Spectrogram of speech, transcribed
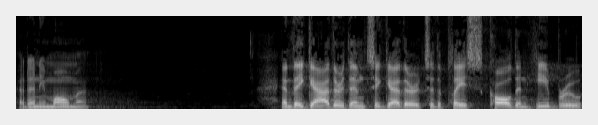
at any moment. And they gathered them together to the place called in Hebrew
